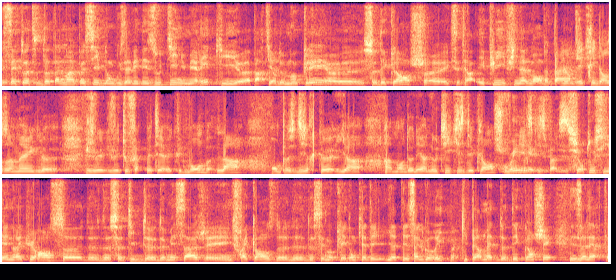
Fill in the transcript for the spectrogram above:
C'est totalement impossible. Donc vous avez des outils numériques qui, euh, à partir de mots-clés, se déclenchent, etc. Et puis finalement... par exemple, j'écris dans un mail, je vais, tout faire péter avec une bombe. Là, on peut se dire qu'il y a à un moment donné un outil qui se déclenche pour oui, ce qui se passe. Surtout s'il y a une récurrence euh, de, ce type de, message et une fréquence de, ces mots-clés. Donc il y, a des, algorithmes qui permettent de déclencher des alertes.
